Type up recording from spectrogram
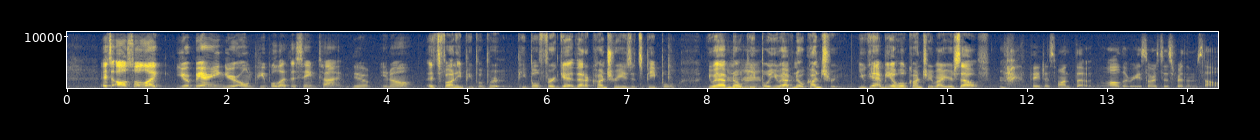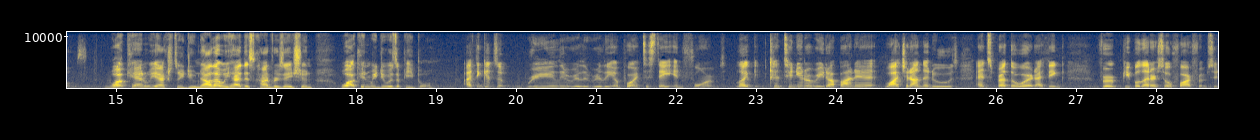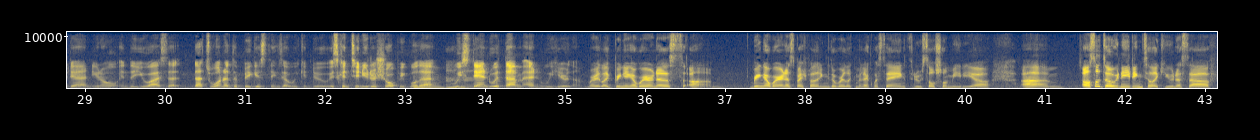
it's also like you're burying your own people at the same time. Yep. You know? It's funny people per, people forget that a country is its people. You have no Mhm. people, you have no country. You can't be a whole country by yourself. they just want the all the resources for themselves. What can we actually do now that we had this conversation? What can we do as a people? I think it's really, really, really important to stay informed. Like, continue to read up on it, watch it on the news, and spread the word. I think for people that are so far from Sudan, you know, in the U.S., that that's one of the biggest things that we can do is continue to show people that we Mhm. stand with them and we hear them. right like bringing awareness um, bring awareness by spreading the word like Malek was saying through social media. Um, also donating to like unicef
